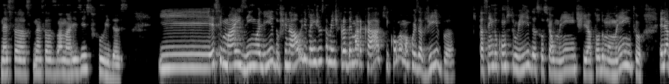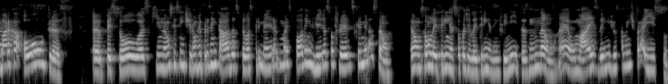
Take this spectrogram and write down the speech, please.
nessas, nessas análises fluidas. E esse maisinho ali do final, ele vem justamente para demarcar que, como é uma coisa viva, que está sendo construída socialmente a todo momento, ele abarca outras uh, pessoas que não se sentiram representadas pelas primeiras, mas podem vir a sofrer discriminação. Então, são letrinhas, sopa de letrinhas infinitas? Não, né? O mais vem justamente para isso.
